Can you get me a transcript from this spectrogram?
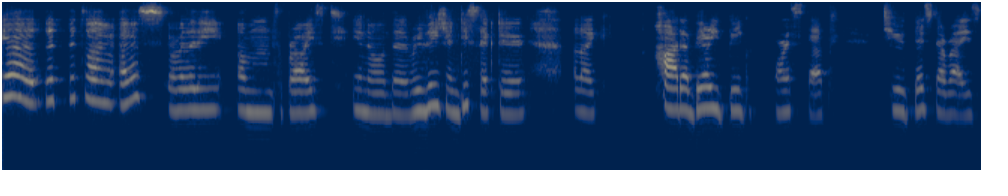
Yeah, that that's why I was really um surprised. You know, the religion, this sector, like had a very big first step to digitalize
